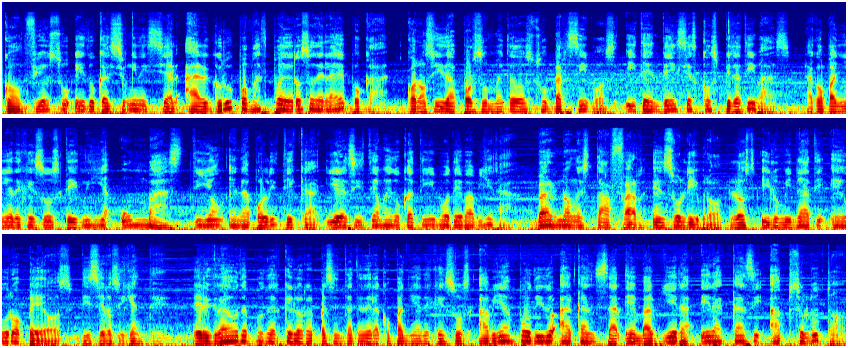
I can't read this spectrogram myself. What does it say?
confió su educación inicial al grupo más poderoso de la época, conocida por sus métodos subversivos y tendencias conspirativas. La Compañía de Jesús tenía un bastión en la política y el sistema educativo de Baviera. Vernon Stauffer, en su libro Los Illuminati Europeos, dice lo siguiente. El grado de poder que los representantes de la Compañía de Jesús habían podido alcanzar en Baviera era casi absoluto.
